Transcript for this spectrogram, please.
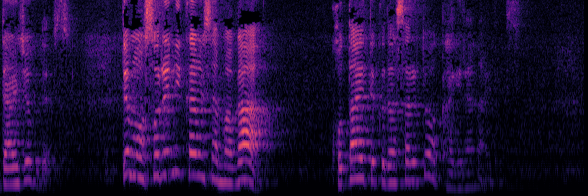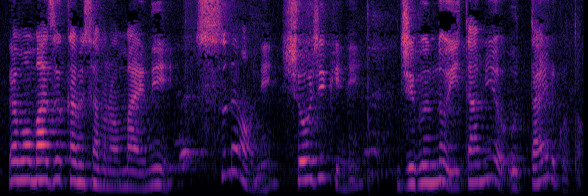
大丈夫です。でもそれに神様が答えてくださるとは限らないです。でもまず神様の前に素直に正直に自分の痛みを訴えること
